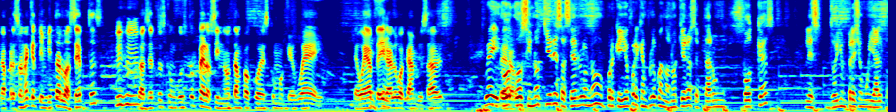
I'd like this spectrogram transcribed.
la persona que te invita, lo aceptas, lo aceptas con gusto, pero si no, tampoco es como que, güey, te voy a Sí, pedir sí. algo a cambio, ¿sabes? Güey, Pero- o, o si no quieres hacerlo, no. Porque yo, por ejemplo, cuando no quiero aceptar un podcast, les doy un precio muy alto.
